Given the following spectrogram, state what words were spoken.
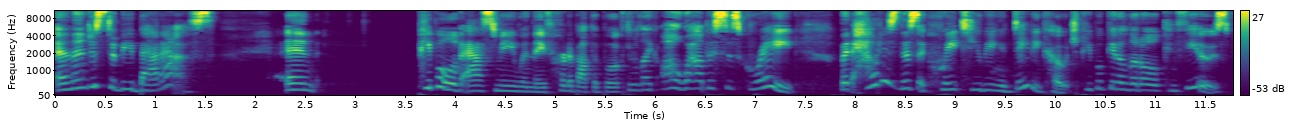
and then just to be badass. And people have asked me when they've heard about the book, they're like, oh, wow, this is great. But how does this equate to you being a dating coach? People get a little confused.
